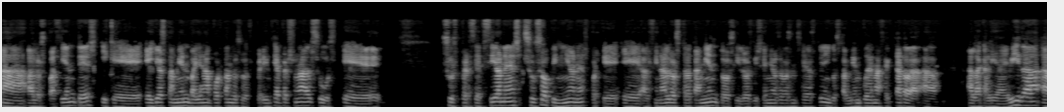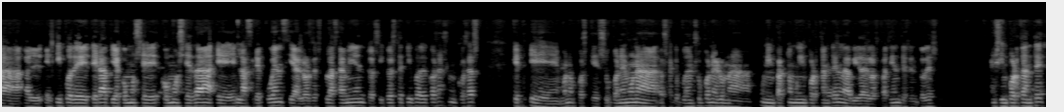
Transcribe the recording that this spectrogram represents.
a, los pacientes y que ellos también vayan aportando su experiencia personal, sus eh, sus percepciones, sus opiniones, porque eh, al final los tratamientos y los diseños de los ensayos clínicos también pueden afectar a, la calidad de vida, al el tipo de terapia, cómo se, cómo se da, eh, la frecuencia, los desplazamientos y todo este tipo de cosas son cosas que, bueno, pues que suponen una, o sea, que pueden suponer una, un impacto muy importante en la vida de los pacientes. Entonces, es importante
